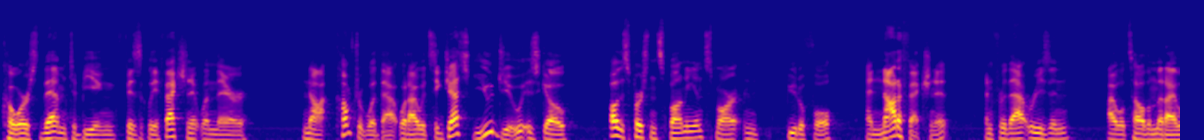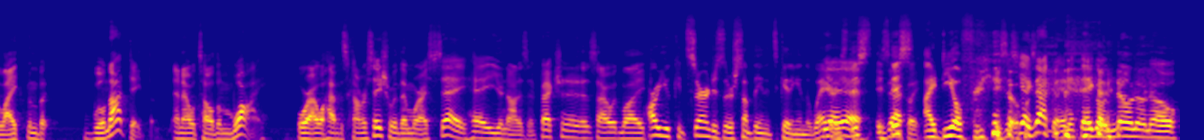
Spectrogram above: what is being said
coerce them to being physically affectionate when they're not comfortable with that. What I would suggest you do is go, oh, this person's funny and smart and beautiful and not affectionate. And for that reason, I will tell them that I like them, but will not date them. And I will tell them why. Or I will have this conversation with them where I say, hey, you're not as affectionate as I would like. Are you concerned? Is there something that's getting in the way? Yeah, or is yeah, this, is exactly. this ideal for you? Says, yeah, exactly. And if they go, no, no, no,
